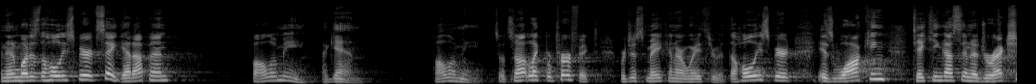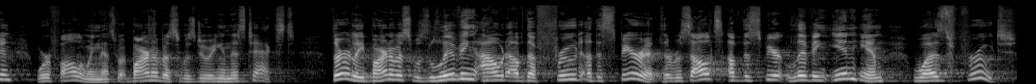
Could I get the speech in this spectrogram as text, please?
And then what does the Holy Spirit say? Get up and follow me again. Follow me. So it's not like we're perfect. We're just making our way through it. The Holy Spirit is walking, taking us in a direction. We're following. That's what Barnabas was doing in this text. Thirdly, Barnabas was living out of the fruit of the Spirit. The results of the Spirit living in him was fruit.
